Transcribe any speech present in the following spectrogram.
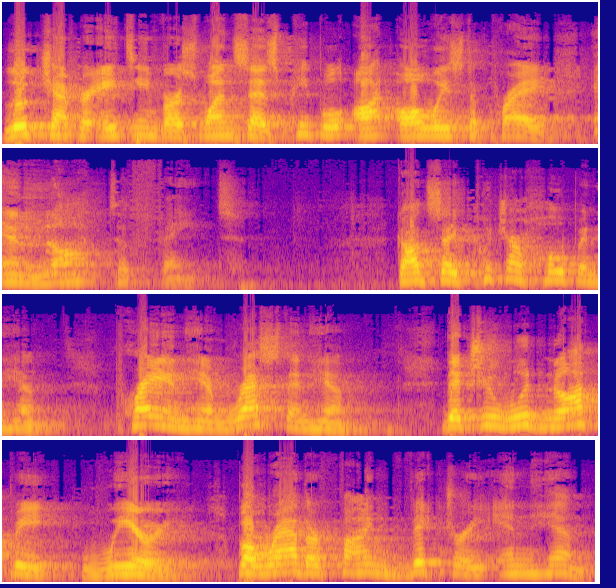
Luke chapter 18, verse 1 says, People ought always to pray and not to faint. God say, put your hope in Him, pray in Him, rest in Him, that you would not be weary, but rather find victory in Him.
